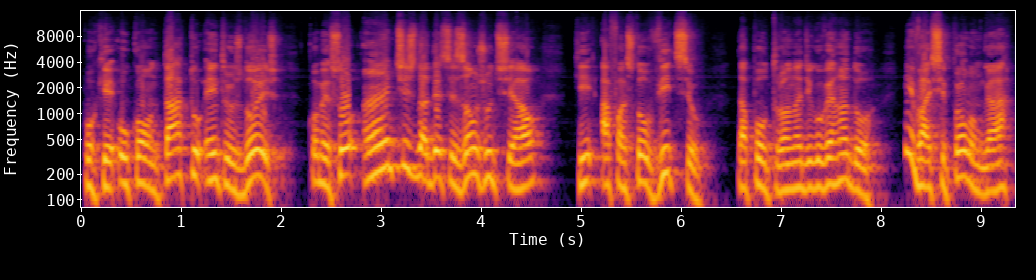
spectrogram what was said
porque o contato entre os dois começou antes da decisão judicial que afastou Witzel da poltrona de governador e vai se prolongar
